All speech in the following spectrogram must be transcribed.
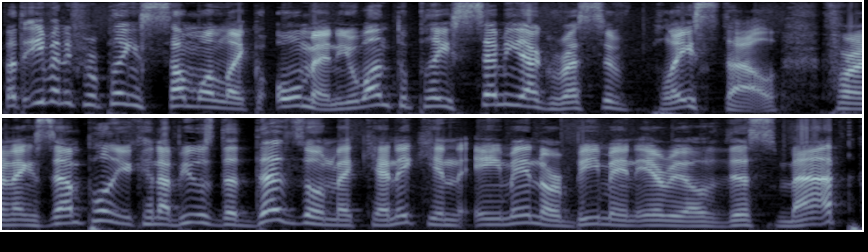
But even if you're playing someone like Omen, you want to play semi-aggressive playstyle. For an example, you can abuse the dead zone mechanic in A main or B main area of this map,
